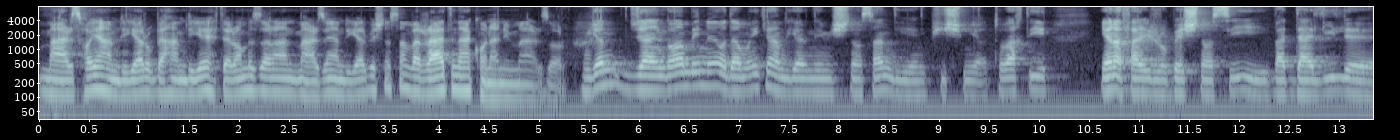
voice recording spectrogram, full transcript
مرزهای همدیگر رو به همدیگه احترام بذارن مرزهای همدیگر بشناسن و رد نکنن این مرزها رو. میگن جنگ هم بین آدمایی که همدیگر نمی‌شناسن دیگه یعنی پیش میاد. تو وقتی یه نفری رو بشناسی و دلیل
